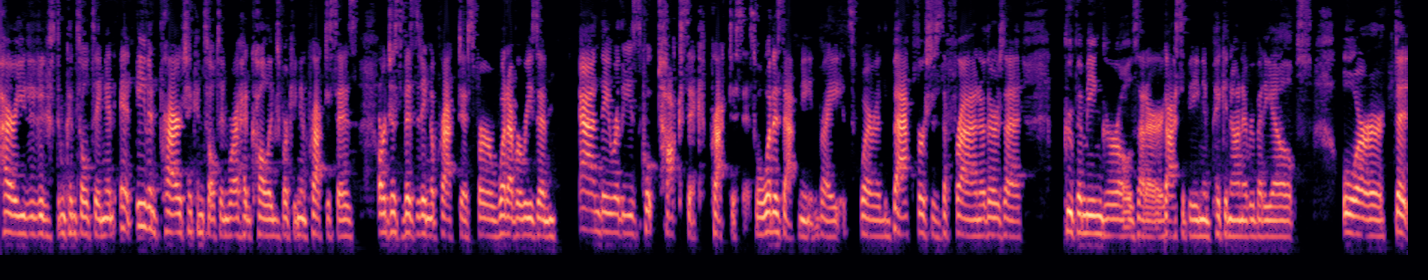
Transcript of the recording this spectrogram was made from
hire you to do some consulting. And, and, even prior to consulting, where I had colleagues working in practices or just visiting a practice for whatever reason. And they were these quote toxic practices. Well, what does that mean, right? It's where the back versus the front, or there's a group of mean girls that are gossiping and picking on everybody else, or that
